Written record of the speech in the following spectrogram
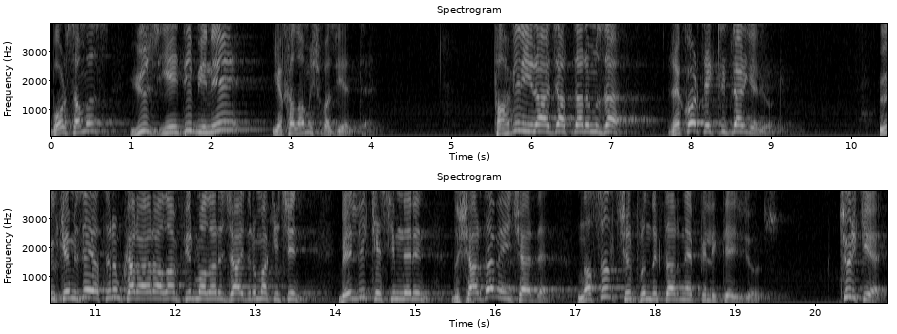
borsamız 107 bini yakalamış vaziyette. Tahvil ihracatlarımıza rekor teklifler geliyor. Ülkemize yatırım kararı alan firmaları caydırmak için belli kesimlerin dışarıda ve içeride nasıl çırpındıklarını hep birlikte izliyoruz. Türkiye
